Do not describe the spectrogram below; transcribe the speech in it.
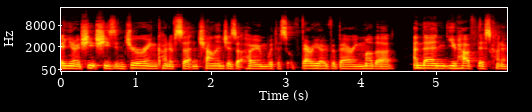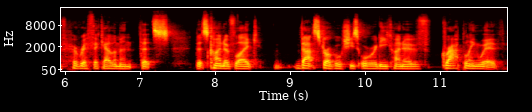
You know, she she's enduring kind of certain challenges at home with a sort of very overbearing mother. And then you have this kind of horrific element that's that's kind of like that struggle she's already kind of grappling with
